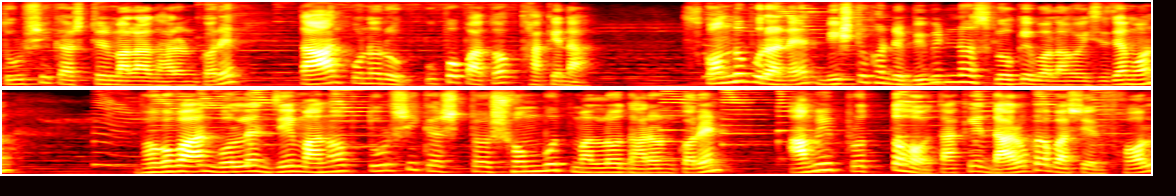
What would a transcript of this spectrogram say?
তুলসী কাষ্ঠের মালা ধারণ করে, তার কোনরূপ উপপাতক থাকে না। স্কন্দ পুরাণের বিষ্ণুখণ্ডের বিভিন্ন শ্লোকে বলা হয়েছে, যেমন, ভগবান বললেন, যে মানব তুলসী কাষ্ঠ সম্ভূত মাল্য ধারণ করেন, আমি প্রত্যহ তাকে দ্বারকাবাসের ফল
